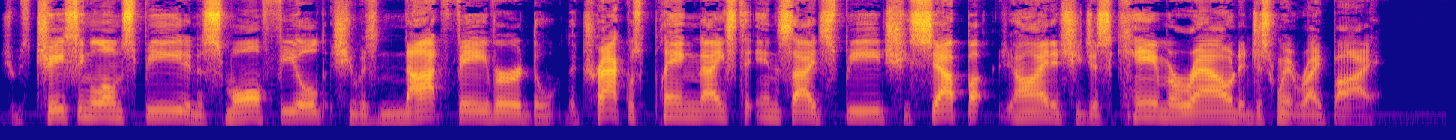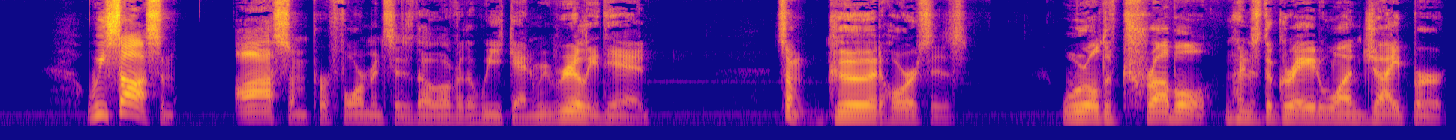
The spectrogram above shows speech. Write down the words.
she was chasing lone speed in a small field. She was not favored. The, the track was playing nice to inside speed. She sat behind and she just came around and just went right by. We saw some awesome performances, though, over the weekend. We really did. Some good horses. World of Trouble wins the Grade 1 Jaipur.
